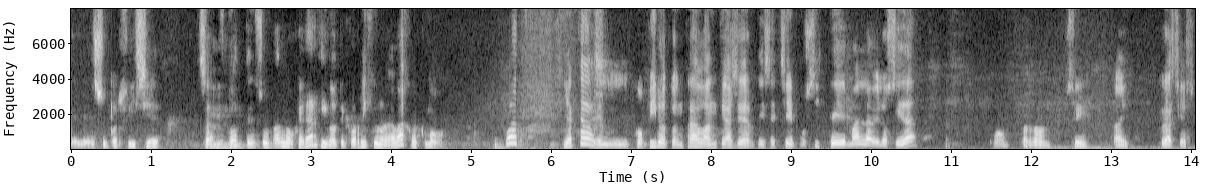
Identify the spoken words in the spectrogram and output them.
en, la superficie. O sea, vos tenés un rango jerárquico, te corrige uno de abajo, es como, ¿what? Y acá el copiloto entrado anteayer te dice, che, pusiste mal la velocidad. Como, perdón, sí, ay, gracias.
